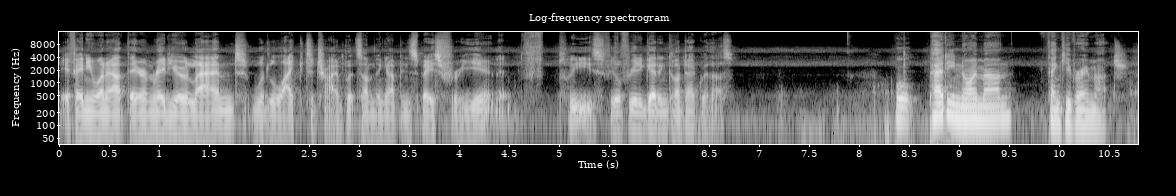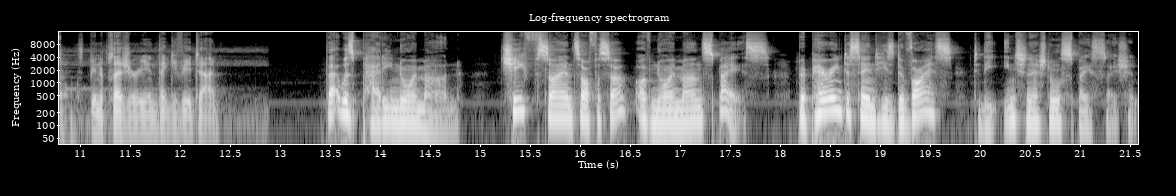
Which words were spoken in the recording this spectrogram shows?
if anyone out there in radio land would like to try and put something up in space for a year, then f- please feel free to get in contact with us. Well, Paddy Neumann, thank you very much. It's been a pleasure, Ian. Thank you for your time. That was Paddy Neumann, Chief Science Officer of Neumann Space, preparing to send his device to the International Space Station.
